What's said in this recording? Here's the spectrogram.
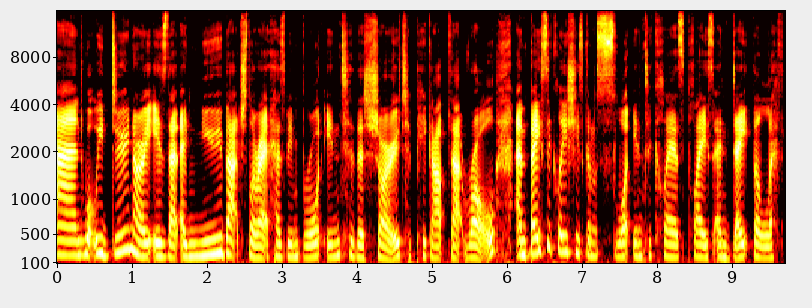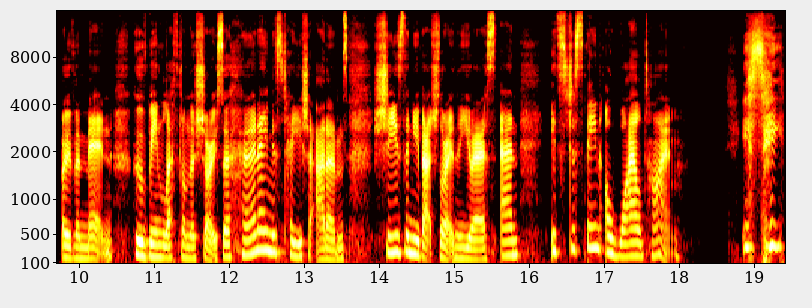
And what we do know is that a new bachelorette has been brought into the show to pick up that role. And basically, she's going to slot into Clare's place and date the leftover men who have been left on the show. So her name is Tayshia Adams. She's the new bachelorette in the US. And it's just been a wild time. You see,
